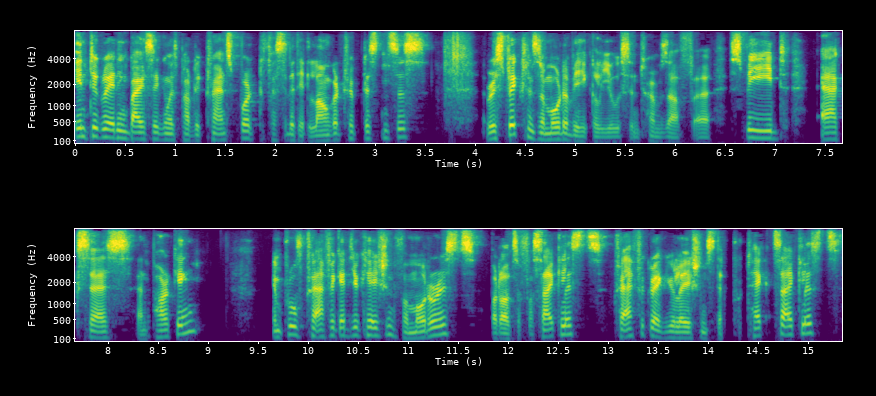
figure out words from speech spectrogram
integrating bicycling with public transport to facilitate longer trip distances, restrictions on motor vehicle use in terms of uh, speed, access, and parking, improve traffic education for motorists, but also for cyclists, traffic regulations that protect cyclists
